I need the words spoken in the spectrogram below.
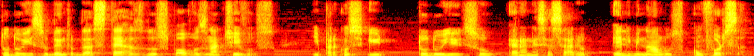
Tudo isso dentro das terras dos povos nativos. E para conseguir tudo isso, era necessário eliminá-los com força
